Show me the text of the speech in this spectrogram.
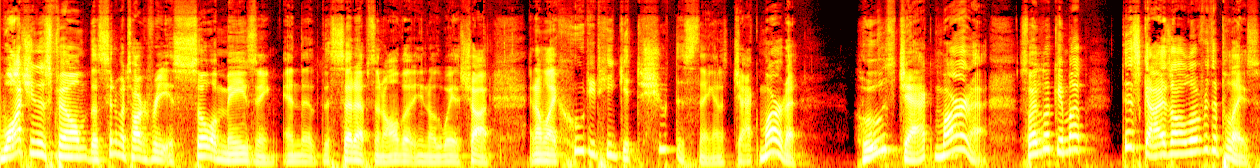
watching this film, the cinematography is so amazing, and the the setups and all the, you know, the way it's shot. And I'm like, who did he get to shoot this thing? And it's Jack Marta. Who's Jack Marta? So I look him up. This guy's all over the place.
